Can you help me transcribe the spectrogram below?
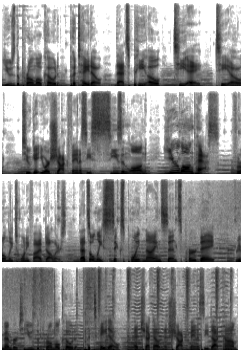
use the promo code POTATO, that's P O T A T O, to get your Shock Fantasy season long, year long pass for only $25. That's only 6.9 cents per day. Remember to use the promo code POTATO at checkout at shockfantasy.com.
